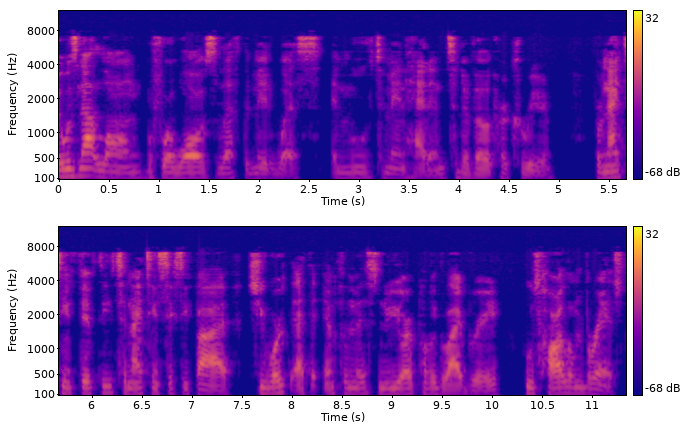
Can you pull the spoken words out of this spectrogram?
It was not long before Walls left the Midwest and moved to Manhattan to develop her career. From 1950 to 1965, she worked at the infamous New York Public Library, whose Harlem branch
